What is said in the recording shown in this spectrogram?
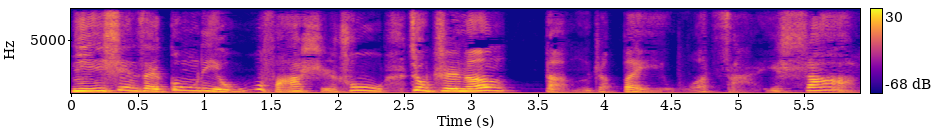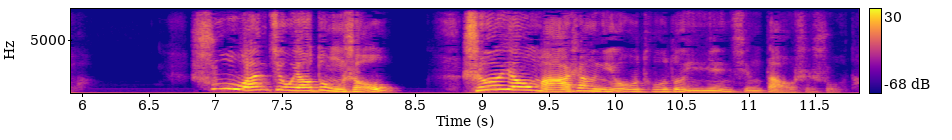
你现在功力无法使出，就只能等着被我宰杀了。说完就要动手，蛇妖马上扭头对年轻道士说道：“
